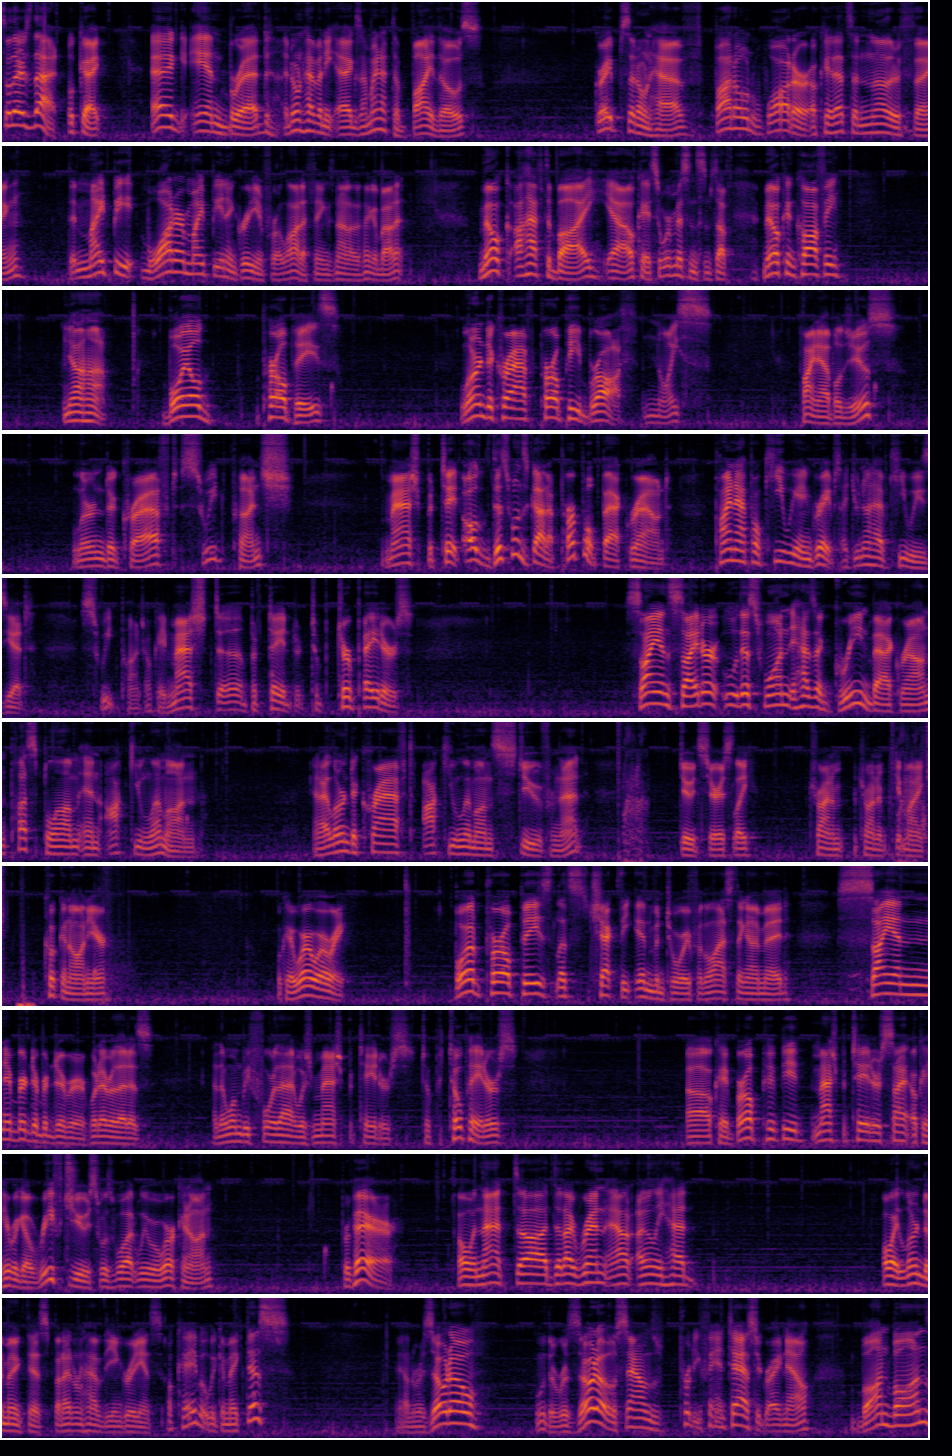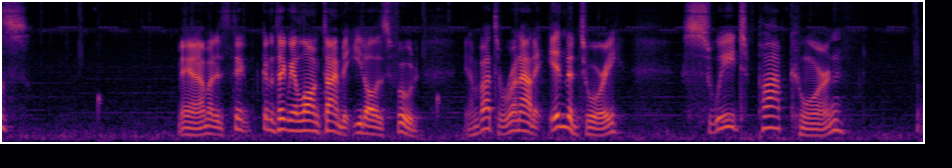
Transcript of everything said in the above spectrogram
So there's that. Okay. Egg and bread. I don't have any eggs. I might have to buy those. Grapes I don't have. Bottled water. Okay, that's another thing. That might be... Water might be an ingredient for a lot of things now that I think about it. Milk I'll have to buy. Yeah, okay, so we're missing some stuff. Milk and coffee. Uh-huh. Boiled pearl peas. Learn to craft pearl pea broth. Nice. Pineapple juice. Learn to craft sweet punch. Mashed potato. Oh, this one's got a purple background. Pineapple, kiwi, and grapes. I do not have kiwis yet. Sweet punch. Okay, mashed uh, potato turpaters. Cyan cider. Ooh, this one has a green background. Pus plum and oculemon. And I learned to craft oculemon stew from that. Dude, seriously? trying to trying to get my cooking on here. Okay, where were we? Boiled pearl peas. Let's check the inventory for the last thing I made. Cyan whatever that is. And the one before that was mashed potatoes. Topaters. Uh, okay, burl pea, mashed potatoes, cyan. Okay, here we go. Reef juice was what we were working on. Prepare. Oh, and that, uh, did I rent out? I only had... Oh, I learned to make this, but I don't have the ingredients. Okay, but we can make this. And risotto. Ooh, the risotto sounds pretty fantastic right now. Bonbons. Man, I'm gonna, it's gonna take me a long time to eat all this food. I'm about to run out of inventory. Sweet popcorn.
